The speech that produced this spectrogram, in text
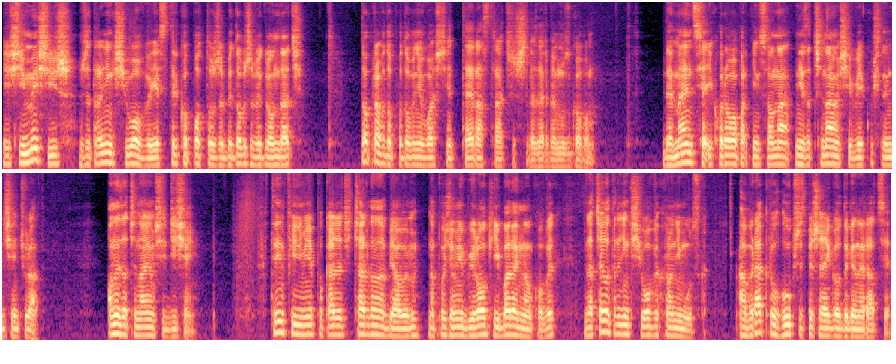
Jeśli myślisz, że trening siłowy jest tylko po to, żeby dobrze wyglądać, to prawdopodobnie właśnie teraz tracisz rezerwę mózgową. Demencja i choroba Parkinsona nie zaczynają się w wieku 70 lat. One zaczynają się dzisiaj. W tym filmie pokażę Ci czarno na białym, na poziomie biologii i badań naukowych, dlaczego trening siłowy chroni mózg, a brak ruchu przyspiesza jego degenerację.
